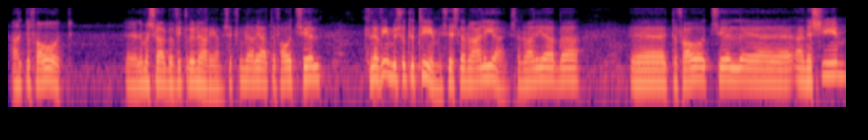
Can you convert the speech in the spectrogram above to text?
על תופעות, אה, למשל בווטרינריה, משקפים לעירייה על תופעות של כלבים משוטטים, שיש לנו עלייה, יש לנו עלייה בתופעות של אה, אנשים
